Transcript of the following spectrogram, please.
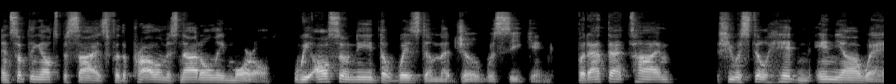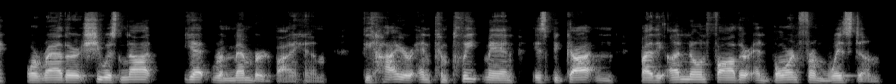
and something else besides, for the problem is not only moral. We also need the wisdom that Job was seeking. But at that time, she was still hidden in Yahweh, or rather, she was not yet remembered by him. The higher and complete man is begotten by the unknown Father and born from wisdom.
